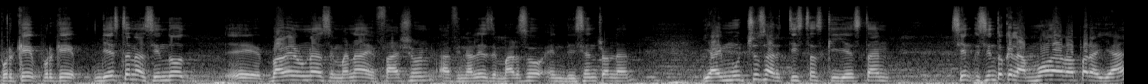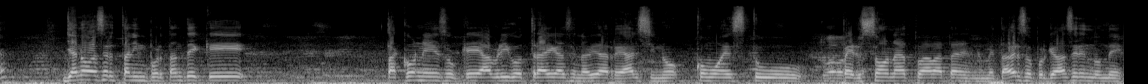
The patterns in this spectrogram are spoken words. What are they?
¿Por qué? Porque ya están haciendo, eh, va a haber una semana de fashion a finales de marzo en Decentraland y hay muchos artistas que ya están, siento, siento que la moda va para allá, ya no va a ser tan importante que tacones o qué abrigo traigas en la vida real, sino cómo es tu, Tu persona, tu avatar en el metaverso, porque va a ser en donde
